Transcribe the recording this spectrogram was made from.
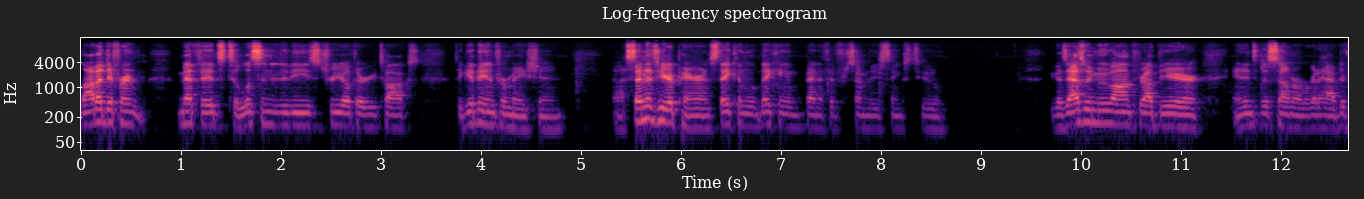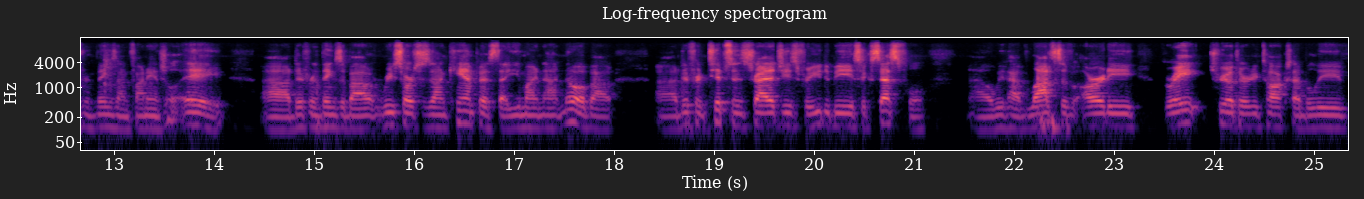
A lot of different methods to listen to these Trio 30 talks to get the information. Uh, send it to your parents. They can they can benefit from some of these things too. Because as we move on throughout the year and into the summer, we're going to have different things on financial aid, uh, different things about resources on campus that you might not know about, uh, different tips and strategies for you to be successful uh, we have lots of already great Trio 30 talks, I believe,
